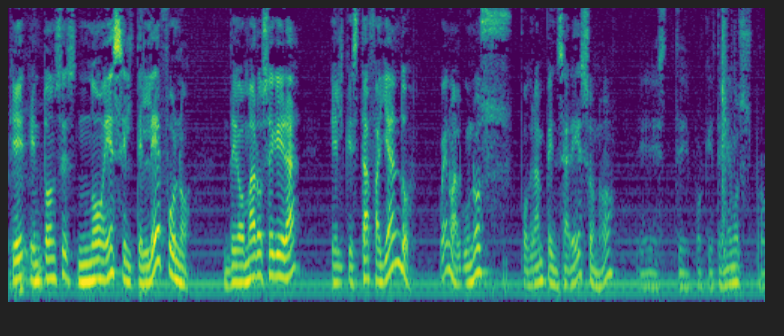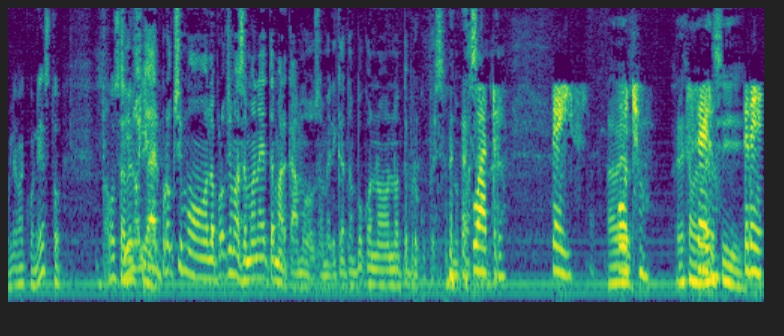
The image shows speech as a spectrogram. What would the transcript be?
que entonces no es el teléfono de Omar Oseguera el que está fallando. Bueno, algunos podrán pensar eso, ¿no? Este, porque tenemos problema con esto. Vamos a ver no, si... ya el próximo, la próxima semana ya te marcamos, América. Tampoco no, no te preocupes. No pasa Cuatro, seis, ocho, déjame cero, ver si... tres.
